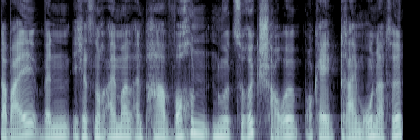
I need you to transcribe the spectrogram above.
Dabei, wenn ich jetzt noch einmal ein paar Wochen nur zurückschaue, okay, drei Monate,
